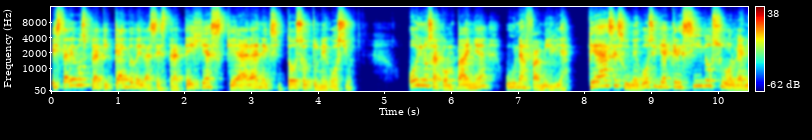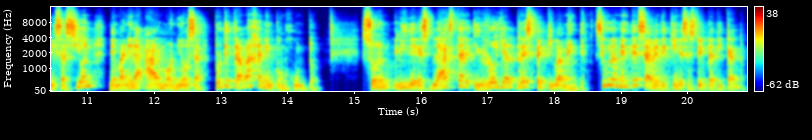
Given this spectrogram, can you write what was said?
estaremos platicando de las estrategias que harán exitoso tu negocio. Hoy nos acompaña una familia que hace su negocio y ha crecido su organización de manera armoniosa porque trabajan en conjunto. Son líderes Blackstar y Royal respectivamente. Seguramente saben de quiénes estoy platicando.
